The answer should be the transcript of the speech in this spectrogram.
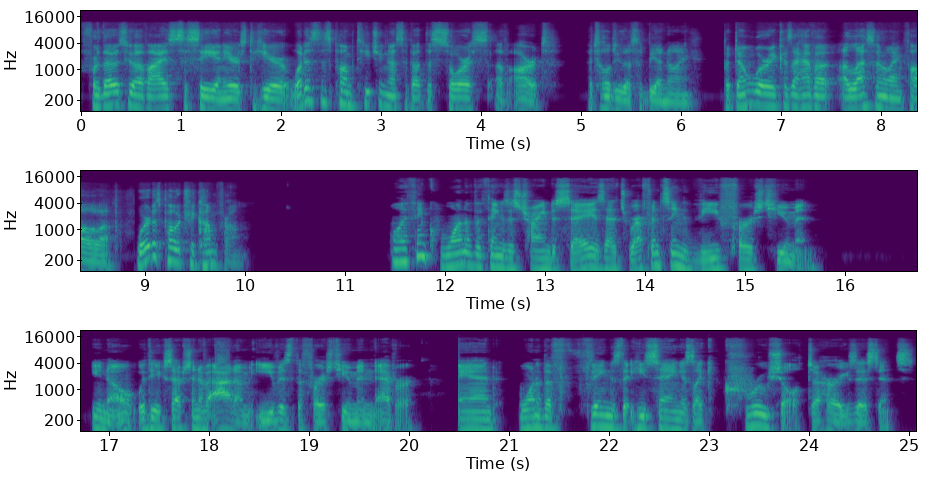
For those who have eyes to see and ears to hear, what is this poem teaching us about the source of art? I told you this would be annoying, but don't worry because I have a, a less annoying follow up. Where does poetry come from? Well, I think one of the things it's trying to say is that it's referencing the first human. You know, with the exception of Adam, Eve is the first human ever. And one of the things that he's saying is like crucial to her existence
